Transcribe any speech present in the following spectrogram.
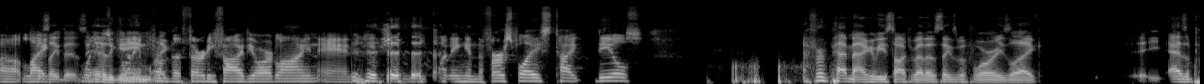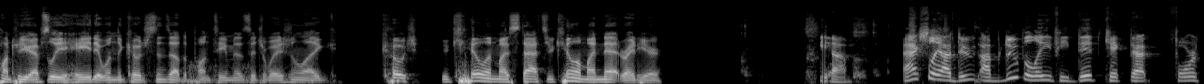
Uh, like, like the- the when he's the punting game, from like- the 35 yard line and you shouldn't be punting in the first place type deals. I've heard Pat McAfee's talked about those things before. He's like, as a punter, you absolutely hate it when the coach sends out the punt team in a situation like, Coach, you're killing my stats. You're killing my net right here. Yeah, actually, I do. I do believe he did kick that fourth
